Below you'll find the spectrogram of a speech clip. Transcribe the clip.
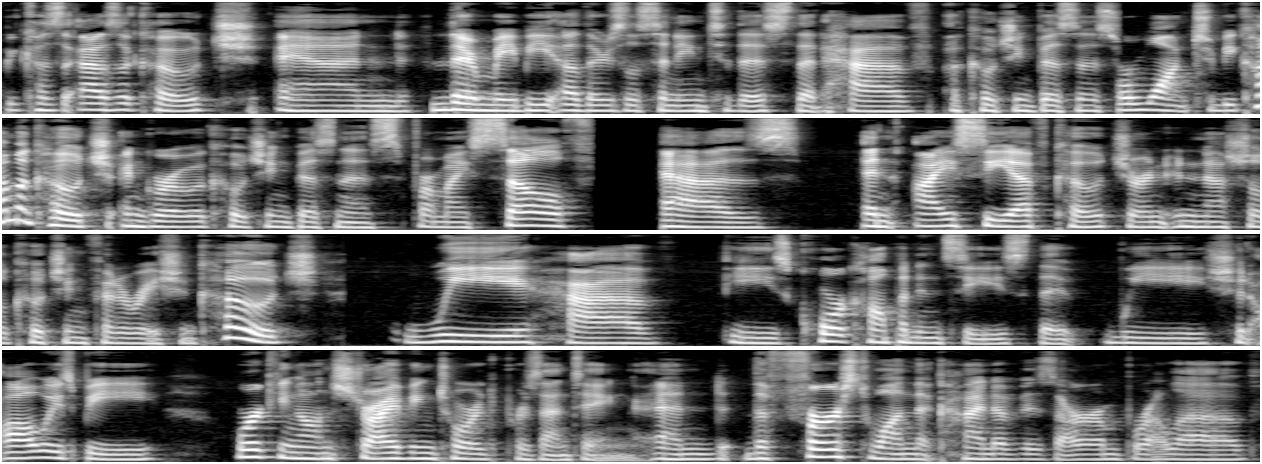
because as a coach and there may be others listening to this that have a coaching business or want to become a coach and grow a coaching business for myself as an ICF coach or an International Coaching Federation coach we have these core competencies that we should always be working on striving towards presenting. And the first one that kind of is our umbrella of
